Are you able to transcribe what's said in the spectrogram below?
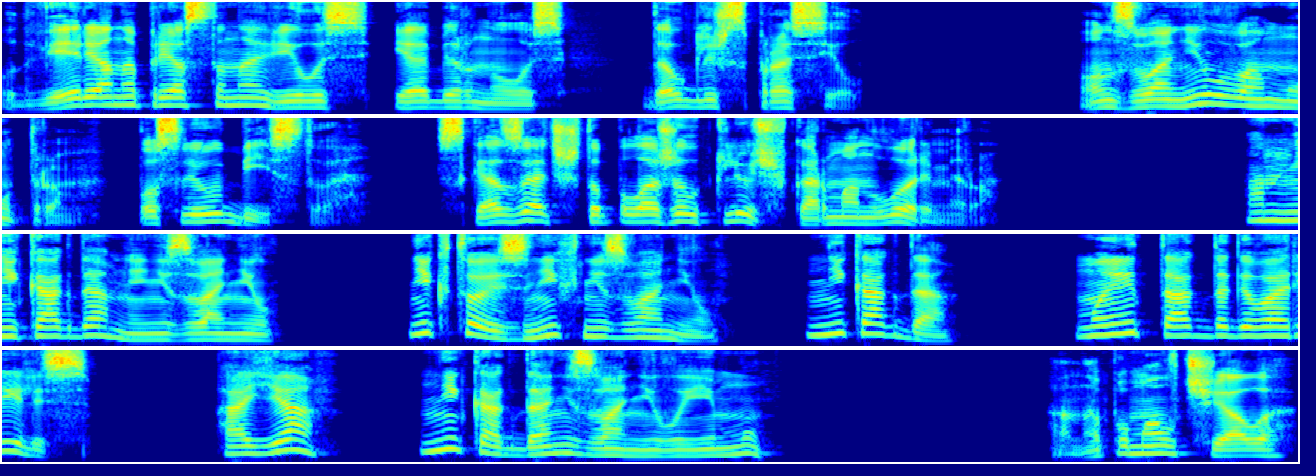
У двери она приостановилась и обернулась. Делглиш спросил. «Он звонил вам утром, после убийства. Сказать, что положил ключ в карман Лоримеру. Он никогда мне не звонил. Никто из них не звонил. Никогда. Мы так договорились. А я никогда не звонила ему. Она помолчала,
